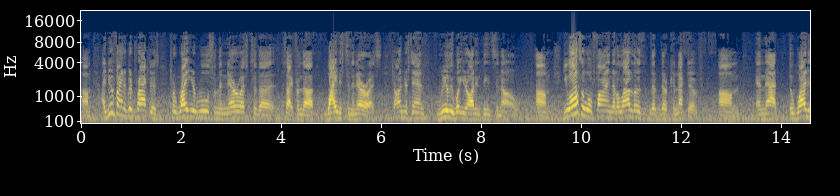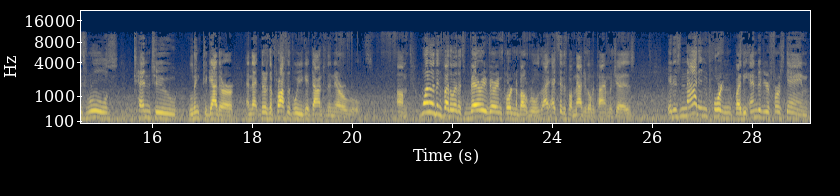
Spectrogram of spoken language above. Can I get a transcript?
Um, I do find a good practice to write your rules from the narrowest to the sorry from the widest to the narrowest to understand really what your audience needs to know. Um, you also will find that a lot of those they're connective, um, and that the widest rules tend to link together, and that there's a process where you get down to the narrow rules. Um, one of the things, by the way, that's very, very important about rules, I, I say this about Magic all the time, which is it is not important by the end of your first game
